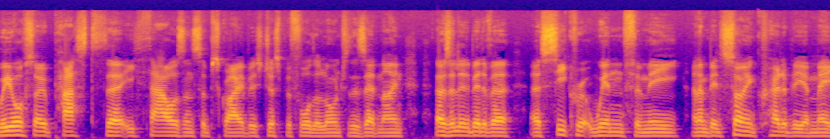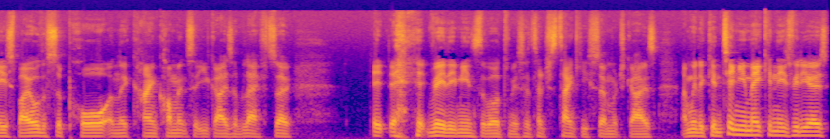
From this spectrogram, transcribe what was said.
We also passed 30,000 subscribers just before the launch of the Z9. That was a little bit of a, a secret win for me. And I've been so incredibly amazed by all the support and the kind comments that you guys have left. So it, it really means the world to me. So just thank you so much, guys. I'm going to continue making these videos.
